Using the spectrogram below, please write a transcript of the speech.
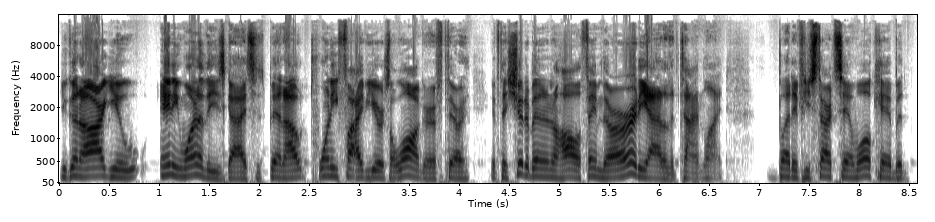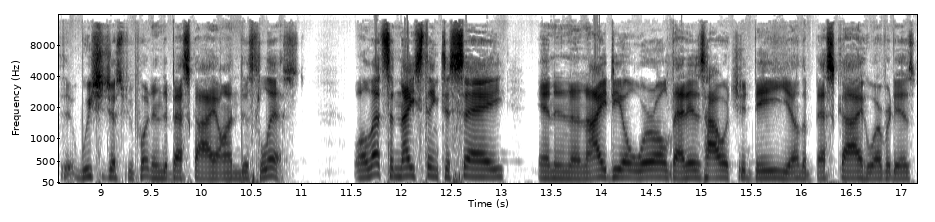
you're going to argue any one of these guys has been out 25 years or longer. If they're if they should have been in the Hall of Fame, they're already out of the timeline. But if you start saying, well, okay, but we should just be putting in the best guy on this list, well, that's a nice thing to say. And in an ideal world, that is how it should be. You know, the best guy, whoever it is.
